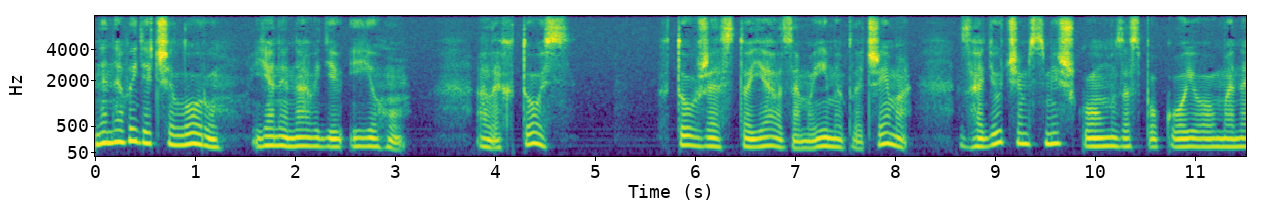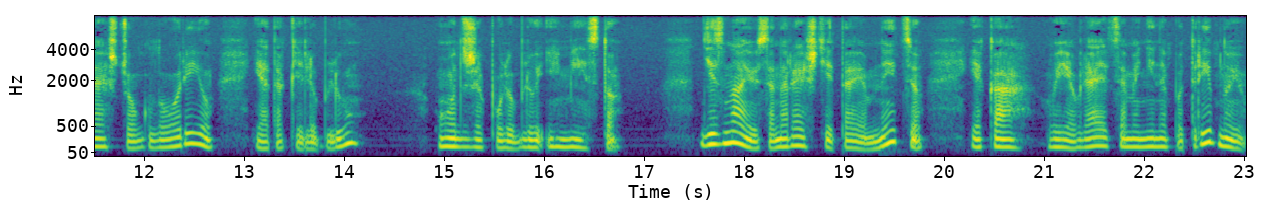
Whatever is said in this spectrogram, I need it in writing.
Ненавидячи лору, я ненавидів і його, але хтось, хто вже стояв за моїми плечима, з гадючим смішком заспокоював мене, що Глорію я таки люблю, отже, полюблю і місто. Дізнаюся нарешті таємницю, яка виявляється мені непотрібною,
